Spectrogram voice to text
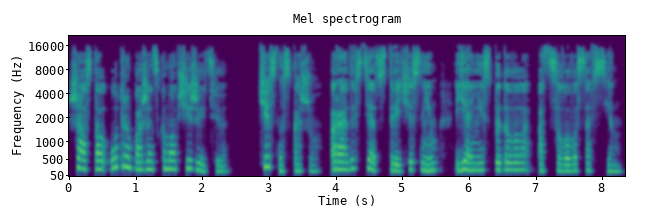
шастал утром по женскому общежитию. Честно скажу, радости от встречи с ним я не испытывала от слова совсем.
